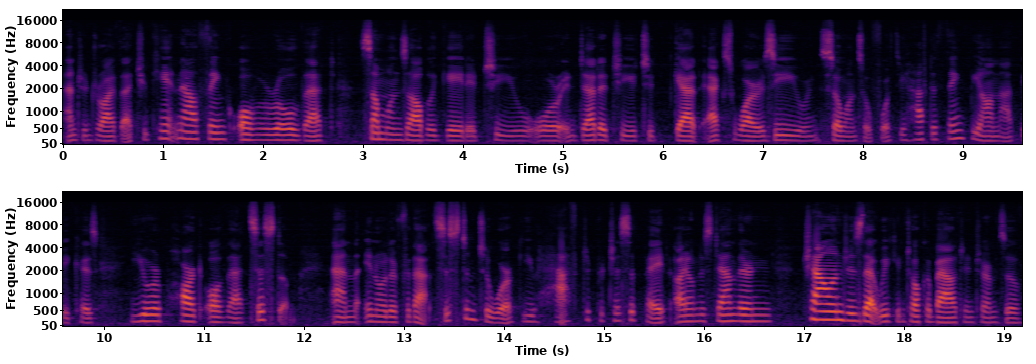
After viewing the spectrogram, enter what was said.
and to drive that? You can't now think overall that someone's obligated to you or indebted to you to get X, Y, or Z, and so on and so forth. You have to think beyond that because you're part of that system. And in order for that system to work, you have to participate. I understand there are challenges that we can talk about in terms of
